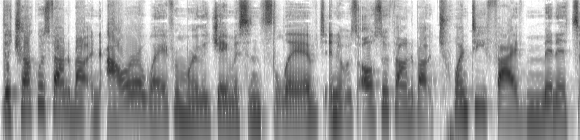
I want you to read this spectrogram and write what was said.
The truck was found about an hour away from where the Jamisons lived, and it was also found about 25 minutes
